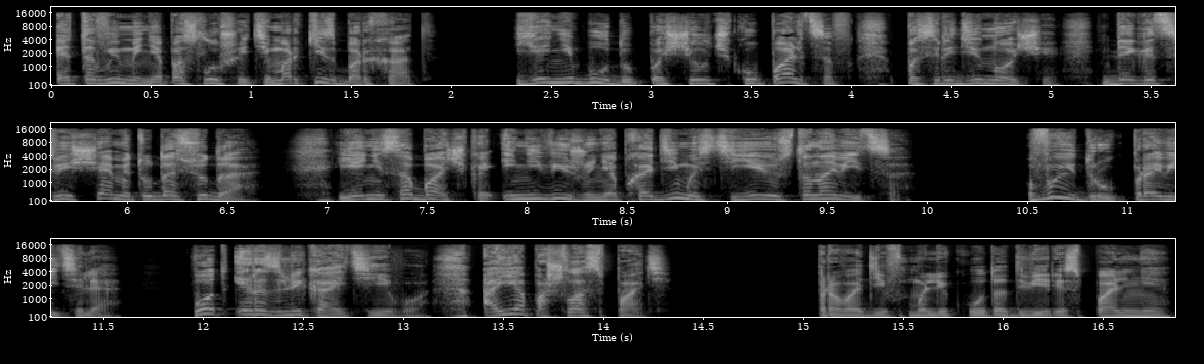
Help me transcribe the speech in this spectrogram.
это вы меня послушайте, маркиз Бархат. Я не буду по щелчку пальцев посреди ночи бегать с вещами туда-сюда. Я не собачка и не вижу необходимости ею становиться. Вы друг правителя. Вот и развлекайте его, а я пошла спать». Проводив Малику до двери спальни,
